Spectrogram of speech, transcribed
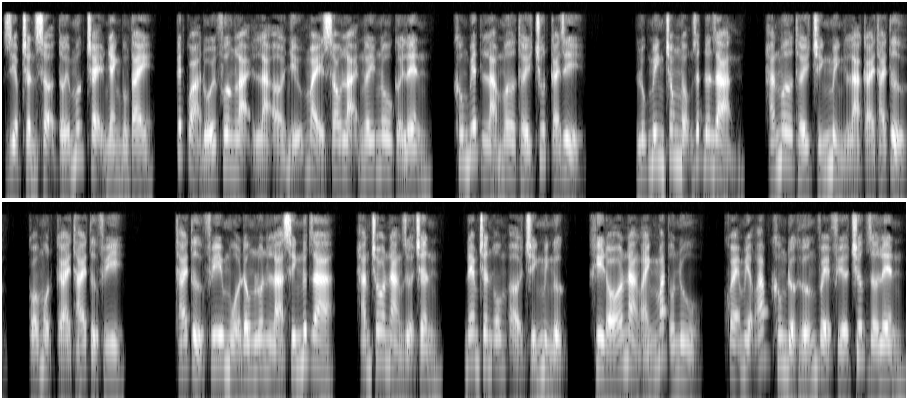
Diệp Trần sợ tới mức chạy nhanh buông tay, kết quả đối phương lại là ở nhíu mày sau lại ngây ngô cười lên, không biết là mơ thấy chút cái gì. Lục Minh trong mộng rất đơn giản, hắn mơ thấy chính mình là cái thái tử, có một cái thái tử phi. Thái tử phi mùa đông luôn là sinh nứt ra, hắn cho nàng rửa chân, đem chân ôm ở chính mình ngực, khi đó nàng ánh mắt ôn nhu, khỏe miệng áp không được hướng về phía trước dơ lên,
